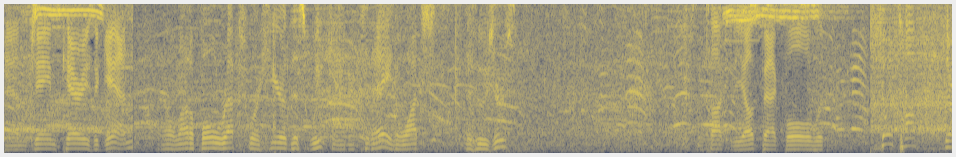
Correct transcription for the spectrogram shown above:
And James carries again. I know a lot of bowl reps were here this weekend and today to watch the Hoosiers. Some talk to the Outback Bowl with so tough. They're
